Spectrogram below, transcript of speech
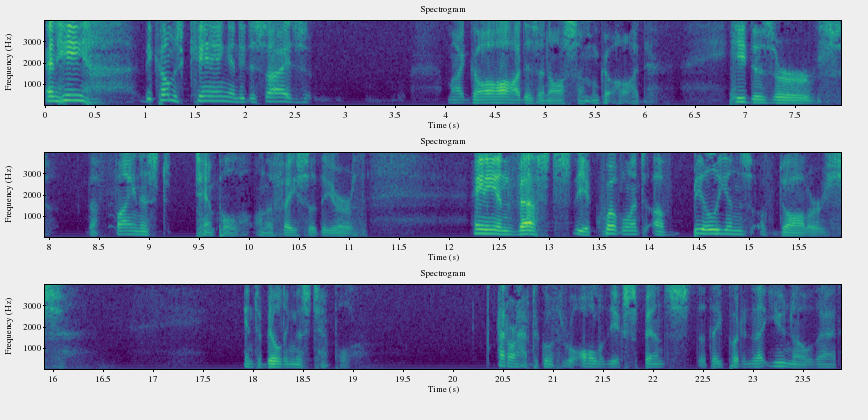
And he becomes king and he decides, My God is an awesome God. He deserves the finest temple on the face of the earth. And he invests the equivalent of billions of dollars into building this temple. I don't have to go through all of the expense that they put into that. You know that.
